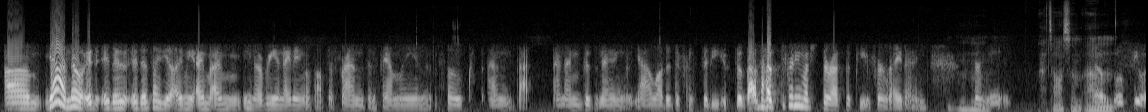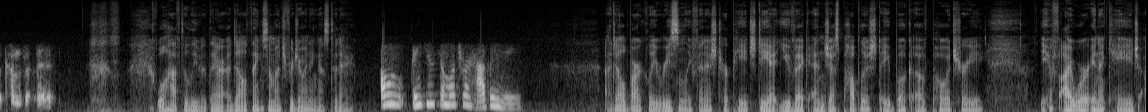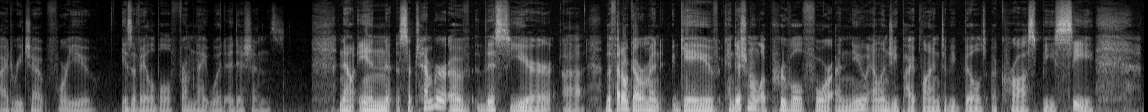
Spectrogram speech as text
Um, yeah, no, it, it is it is ideal. I mean, I'm I'm you know reuniting with lots of friends and family and folks, and that and I'm visiting yeah a lot of different cities. So that that's pretty much the recipe for writing for me. That's awesome. So Um, we'll see what comes of it. we'll have to leave it there. Adele, thanks so much for joining us today. Oh, thank you so much for having me. Adele Barclay recently finished her PhD at UVic and just published a book of poetry. If I Were in a Cage, I'd Reach Out for You is available from Nightwood Editions. Now, in September of this year, uh, the federal government gave conditional approval for a new LNG pipeline to be built across BC.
